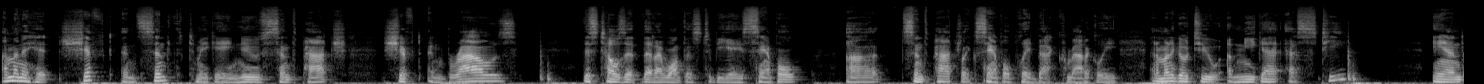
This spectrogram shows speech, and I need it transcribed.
I'm going to hit Shift and Synth to make a new synth patch. Shift and Browse this tells it that I want this to be a sample uh, synth patch, like sample played back chromatically. And I'm going to go to Amiga ST. And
